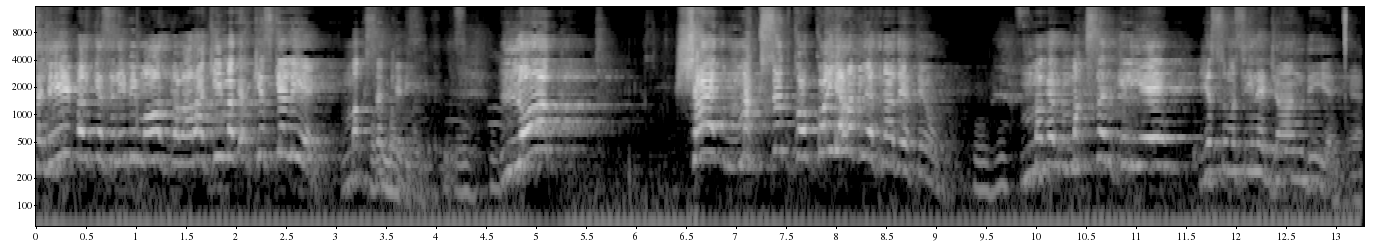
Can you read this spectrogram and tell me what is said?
سلیب بلکہ سلیبی موت گوارا کی مگر کس کے لیے؟ مقصد کے لیے۔ لوگ شاید مقصد کو کوئی اہمیت نہ دیتے ہوں مگر مقصد کے لیے یسو مسیح نے جان دی ہے۔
